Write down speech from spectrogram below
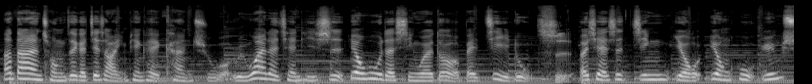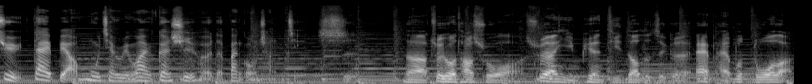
那当然，从这个介绍影片可以看出哦，Rewind 的前提是用户的行为都有被记录，是，而且是经由用户允许，代表目前 Rewind 更适合的办公场景。是。那最后他说，虽然影片提到的这个 App 还不多了，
